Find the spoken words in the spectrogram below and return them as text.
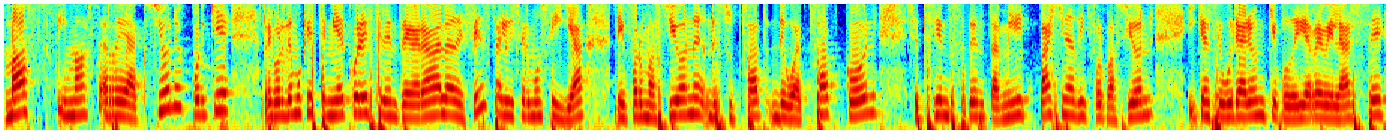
Más y más reacciones porque recordemos que este miércoles se le entregará a la defensa de Luis Hermosilla la información de su chat de WhatsApp con 770 mil páginas de información y que aseguraron que podría revelarse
